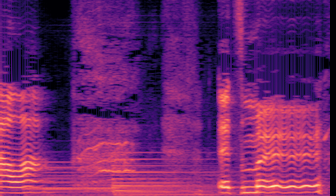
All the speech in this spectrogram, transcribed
Hello. It's me.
